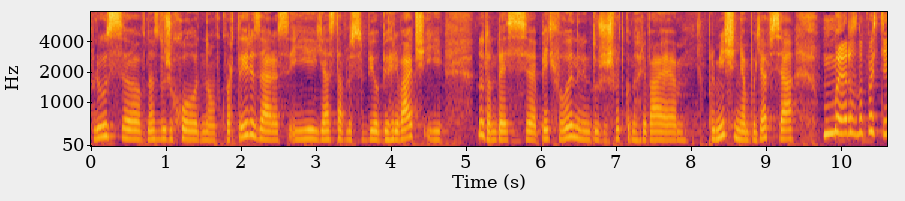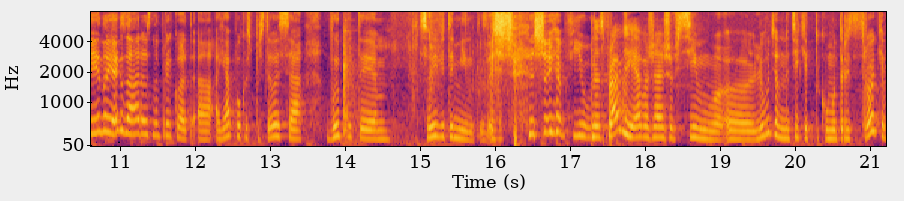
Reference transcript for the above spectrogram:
Плюс е, в нас дуже холодно в квартирі зараз, і я ставлю собі обігрівач, і ну там десь 5 хвилин він дуже швидко нагріває приміщення, бо я вся мерзну постійно, як зараз, наприклад. А я поки спустилася випити свої вітамінки. Значить, що, що я п'ю? Насправді я вважаю, що всім е, людям, не тільки кому 30 років,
